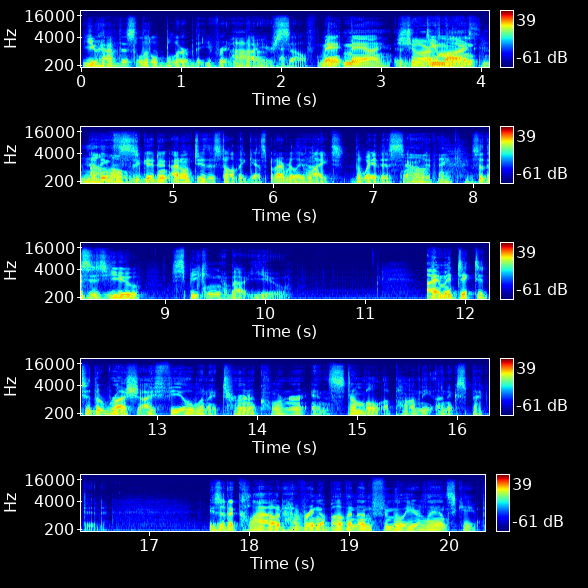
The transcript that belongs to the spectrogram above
you have this little blurb that you've written Ah, about okay. yourself. May May I? Sure, Do you mind? course. I think this is a good. I don't do this to all the guests, but I really liked the way this sounded. Oh, thank you. So this is you speaking about you. I am addicted to the rush I feel when I turn a corner and stumble upon the unexpected. Is it a cloud hovering above an unfamiliar landscape?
